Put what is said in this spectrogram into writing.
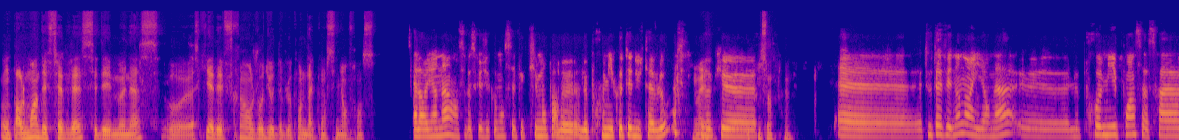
on parle moins des faiblesses et des menaces. Est-ce qu'il y a des freins aujourd'hui au développement de la consigne en France? Alors il y en a, hein, c'est parce que j'ai commencé effectivement par le, premier côté du tableau. donc, euh, euh, tout à fait, non, non, il y en a. le premier point, ça sera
